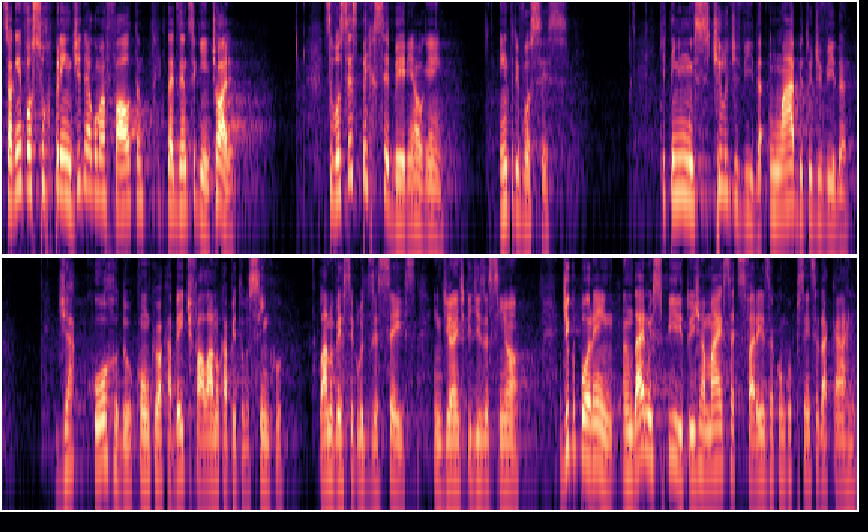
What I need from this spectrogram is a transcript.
se alguém for surpreendido em alguma falta, ele está dizendo o seguinte: olha, se vocês perceberem alguém entre vocês que tem um estilo de vida, um hábito de vida, de acordo com o que eu acabei de falar no capítulo 5, lá no versículo 16 em diante, que diz assim: ó, Digo, porém, andai no espírito e jamais satisfareis a concupiscência da carne.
